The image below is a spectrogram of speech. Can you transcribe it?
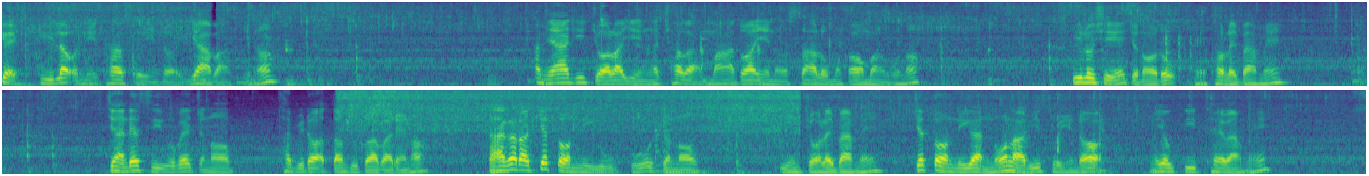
ကဲဒီလောက်အနေထားဆိုရင်တော့ရပါပြီเนาะအများကြီးကြော်လိုက်ရင်ငချောက်ကမာသွားရင်တော့စားလို့မကောင်းပါဘူးเนาะ ပြီးလို့ရှိရင်ကျွန်တော်တို့ဖယ်ထောက်လိုက်ပါမယ်ကြံတဲ့စီကိုပဲကျွန်တော်ထပ်ပြီးတော့အသုံးပြုသွားပါတယ်နော်ဒါကတော့ကြက်တော်နီကိုကျွန်တော်ပြင်ကြော်လိုက်ပါမယ်ကြက်တော်နီကနွမ်းလာပြီဆိုရင်တော့ငရုတ်တီးထည့်ပါမယ်စ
